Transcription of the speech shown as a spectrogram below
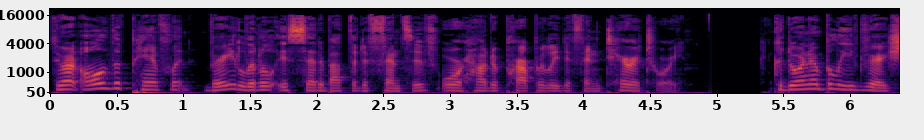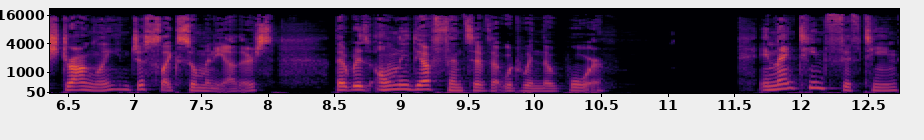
Throughout all of the pamphlet, very little is said about the defensive or how to properly defend territory. Cadorna believed very strongly, just like so many others, that it was only the offensive that would win the war. In 1915,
